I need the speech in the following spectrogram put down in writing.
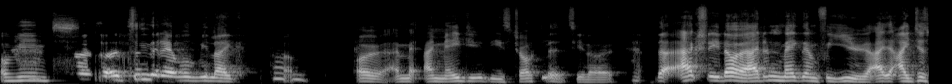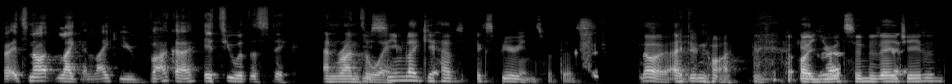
I mean, So, so a tsundere will be like, um, oh, I, ma- I made you these chocolates, you know. The, actually, no, I didn't make them for you. I, I just, it's not like like you. Baka hits you with a stick and runs you away. seem like you have experience with this. No, I do not. Are you a tsundere, Jaden?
